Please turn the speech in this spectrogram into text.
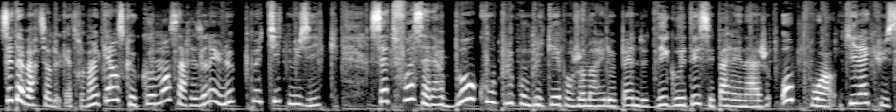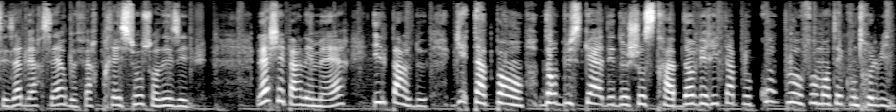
C'est à partir de 95 que commence à résonner une petite musique. Cette fois, ça a l'air beaucoup plus compliqué pour Jean-Marie Le Pen de dégoter ses parrainages, au point qu'il accuse ses adversaires de faire pression sur des élus. Lâché par les maires, il parle de guet-apens, d'embuscade et de choses trappes, d'un véritable complot fomenté contre lui.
